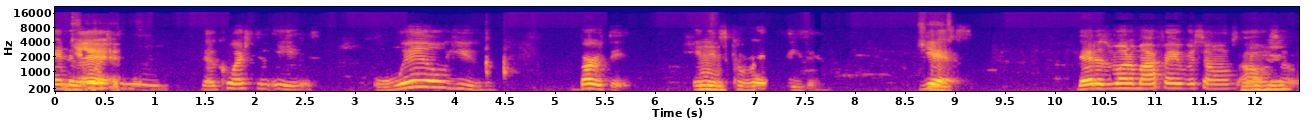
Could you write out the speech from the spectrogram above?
And the yes. question is, the question is, will you birth it in mm. its correct season? Jeez. Yes. That is one of my favorite songs mm-hmm. also.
